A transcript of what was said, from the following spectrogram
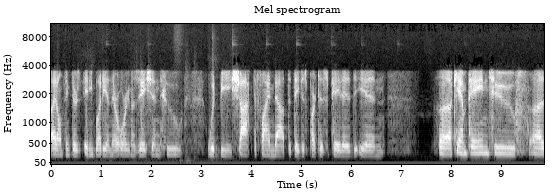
I don't think there's anybody in their organization who would be shocked to find out that they just participated in a campaign to uh,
